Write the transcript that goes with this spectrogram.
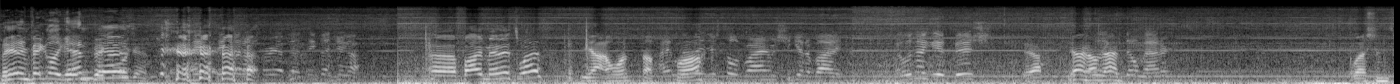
The hidden pickle again, Biz? again. Hey, take that off. Hurry up. Dad. Take that jig off. Uh, five minutes, Wes? Yeah, what the I literally just told Brian we should get a bite. It was a good fish. Yeah, not bad. Don't matter. Weston's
